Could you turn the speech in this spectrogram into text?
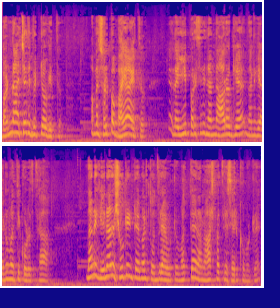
ಬಣ್ಣ ಹಚ್ಚೋದು ಬಿಟ್ಟು ಹೋಗಿತ್ತು. ಆಮೇಲೆ ಸ್ವಲ್ಪ ಭಯ ಆಯಿತು. ಎಲ್ಲ ಈ ಪರಿಸ್ಥಿತಿ ನನ್ನ ಆರೋಗ್ಯ ನನಗೆ ಅನುಮತಿ ಕೊಡುತ್ತಾ? ನನಗೆ ಏನಾದರೂ ಶೂಟಿಂಗ್ ಟೈಮಲ್ಲಿ ತೊಂದರೆ ಆಗ್ಬಿಟ್ಟು ಮತ್ತೆ ನಾನು ಆಸ್ಪತ್ರೆ ಸೇರ್ಕೊಂಬಿಟ್ರೆ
